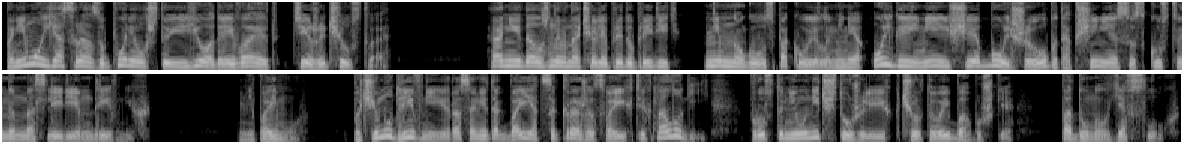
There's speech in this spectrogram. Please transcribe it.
По нему я сразу понял, что ее одолевают те же чувства. Они должны вначале предупредить. Немного успокоила меня Ольга, имеющая больше опыт общения с искусственным наследием древних. Не пойму, почему древние, раз они так боятся кражи своих технологий, просто не уничтожили их к чертовой бабушке? Подумал я вслух.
